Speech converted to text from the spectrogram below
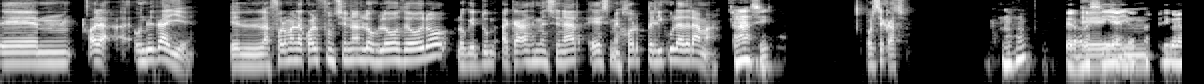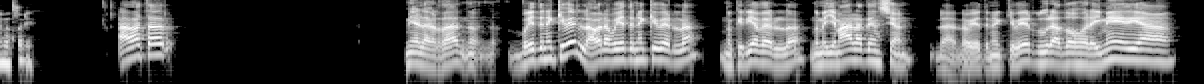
Em, ahora, un detalle. la forma en la cual funcionan los globos de oro, lo que tú acabas de mencionar, es mejor película drama. Ah, sí. Por si acaso. Pero sí hay em, otras películas mejores. Avatar. Mira, la verdad, voy a tener que verla. Ahora voy a tener que verla. No quería verla. No me llamaba la atención. La, voy a tener que ver. Dura dos horas y media.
